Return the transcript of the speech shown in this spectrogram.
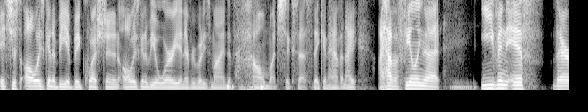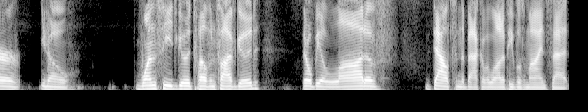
It's just always going to be a big question and always going to be a worry in everybody's mind of how much success they can have. And I, I have a feeling that even if they're, you know, one seed good, 12 and 5 good, there will be a lot of doubts in the back of a lot of people's minds that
